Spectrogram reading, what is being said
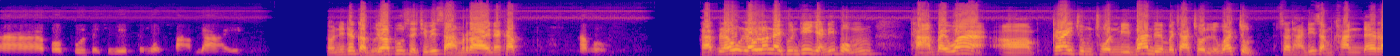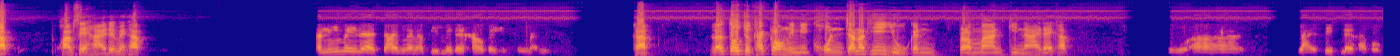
อ่าพบผู้เสียชีวิตทั้งหมดสามราย ตอนนี้เท่ากับยอดผู้เสียชีวิต3รายนะครับ ครับผมครับแล้วแล้วแล้วในพื้นที่อย่างที่ผมถามไปว่าอ่าใกล้ชุมชนมีบ้านเรือนประชาชน หรือว่าจุดสถานที่สำคัญได้รับความเสียหายด้วยไหมครับ อันนี้ไม่แน่ใจเหมือนกันนะพี่ไม่ได้เข้าไปเห็นตรงนั้น ครับ แล้วตัวจุดคัดกรองเนี่ยมีคนเจ้าหน้าที่อยู่กันประมาณกี่นายได้ครับอยู่อ่าหลายสิบเลยครับผม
